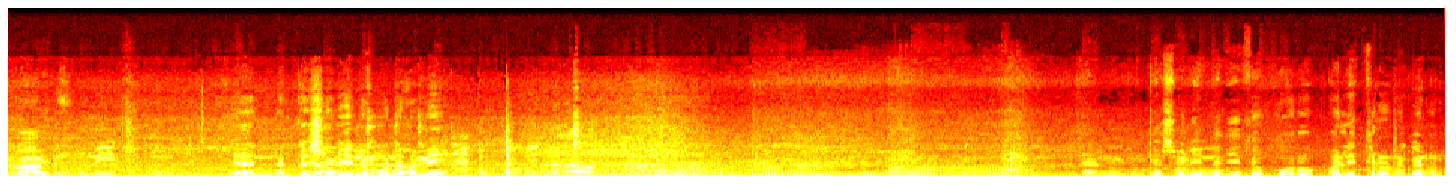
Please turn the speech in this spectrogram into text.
Grabe humitok ng... Yan, naggasolina muna kami. Yan, gasolina dito puro palitro na ganun.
